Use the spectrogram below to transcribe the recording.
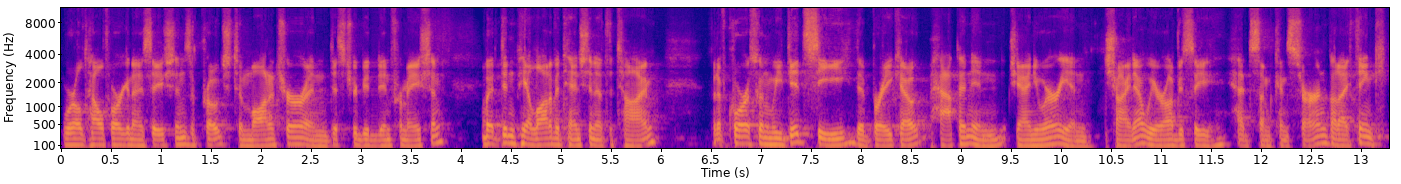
World Health Organization's approach to monitor and distribute information, but didn't pay a lot of attention at the time. But of course, when we did see the breakout happen in January in China, we were obviously had some concern. But I think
